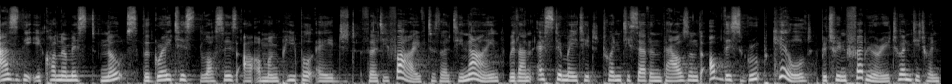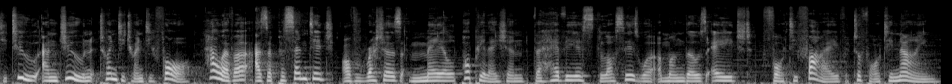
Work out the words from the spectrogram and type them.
As The Economist notes, the greatest losses are among people aged 35 to 39, with an estimated 27,000 of this group killed between February 2022 and June 2024. However, as a percentage of Russia's male population, the heaviest losses were among those aged 45 to 49.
